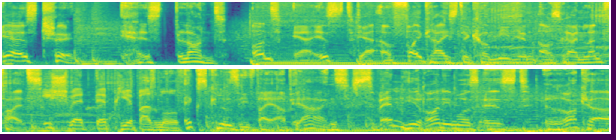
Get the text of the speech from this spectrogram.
Er ist schön. Er ist blond. Und er ist der erfolgreichste Comedian aus Rheinland-Pfalz. Ich werd der Pierpasmus. Exklusiv bei RPA1. Sven Hieronymus ist Rocker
